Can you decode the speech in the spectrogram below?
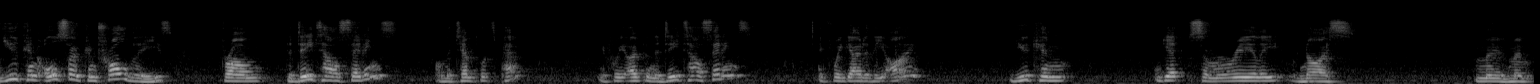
You can also control these from the detail settings on the templates tab if we open the detail settings, if we go to the eye, you can get some really nice movement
